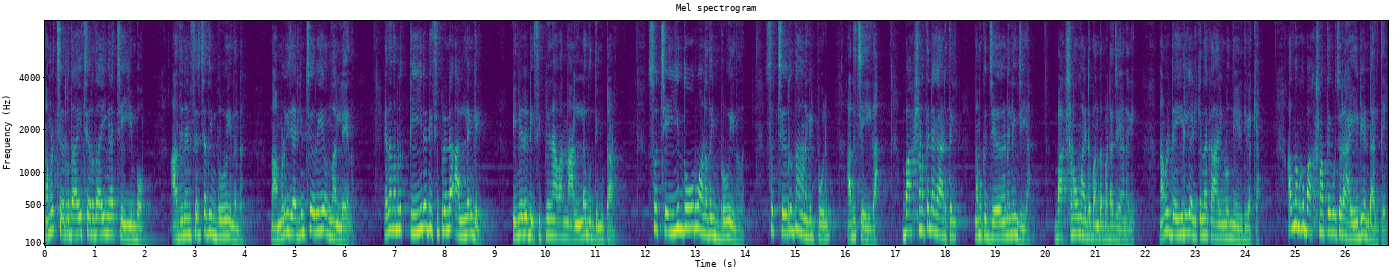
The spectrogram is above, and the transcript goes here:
നമ്മൾ ചെറുതായി ചെറുതായി ഇങ്ങനെ ചെയ്യുമ്പോൾ അതിനനുസരിച്ച് അത് ഇമ്പ്രൂവ് ചെയ്യുന്നുണ്ട്. നമ്മൾ വിചാരിക്കും ചെറിയ ഒന്നല്ലേ എന്ന്. എന്നാൽ നമ്മൾ തീരെ ഡിസിപ്ലിൻ അല്ലെങ്കിൽ പിന്നീട് ഡിസിപ്ലിൻ ആവാൻ നല്ല ബുദ്ധിമുട്ടാണ്. സോ ചെയ്യുന്തോറുമാണ് അത് ഇമ്പ്രൂവ് ചെയ്യുന്നത്. സോ ചെറുതാണെങ്കിൽ പോലും അത് ചെയ്യുക. ഭക്ഷണത്തിന്റെ കാര്യത്തിൽ നമുക്ക് ജേണലിങ് ചെയ്യാം. ഭക്ഷണവുമായിട്ട് ബന്ധപ്പെട്ട ജേണലിങ് നമ്മൾ ഡെയിലി കഴിക്കുന്ന കാര്യങ്ങളൊന്ന് എഴുതി വെക്കാം. അത് നമുക്ക് ഭക്ഷണത്തെക്കുറിച്ച് ഒരു ഐഡിയ ഉണ്ടാക്കി തരും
